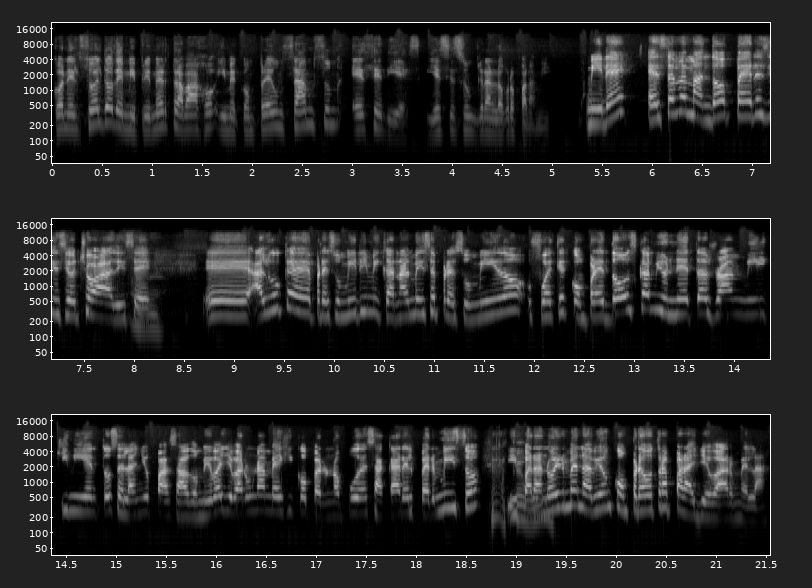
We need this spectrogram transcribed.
con el sueldo de mi primer trabajo y me compré un Samsung S10 y ese es un gran logro para mí. Mire, este me mandó Pérez 18A, A dice, eh, algo que presumir y mi canal me dice presumido fue que compré dos camionetas Ram 1500 el año pasado. Me iba a llevar una a México, pero no pude sacar el permiso y Qué para bueno. no irme en avión compré otra para llevármela.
